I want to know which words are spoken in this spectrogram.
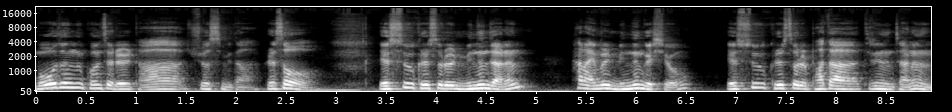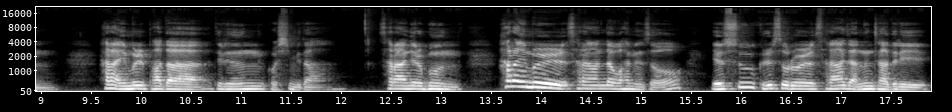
모든 권세를 다 주셨습니다. 그래서 예수 그리스도를 믿는 자는 하나님을 믿는 것이요. 예수 그리스도를 받아들이는 자는 하나님을 받아들이는 것입니다. 사랑하는 여러분, 하나님을 사랑한다고 하면서 예수 그리스도를 사랑하지 않는 자들이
